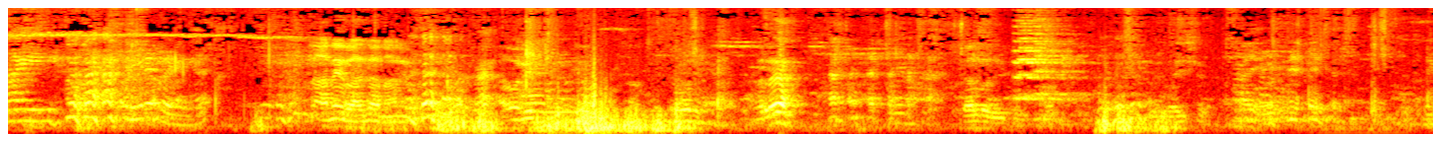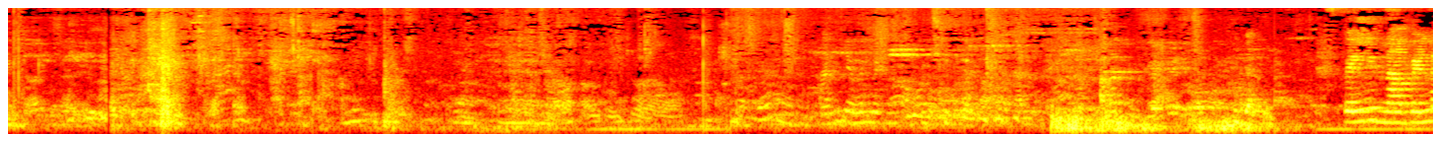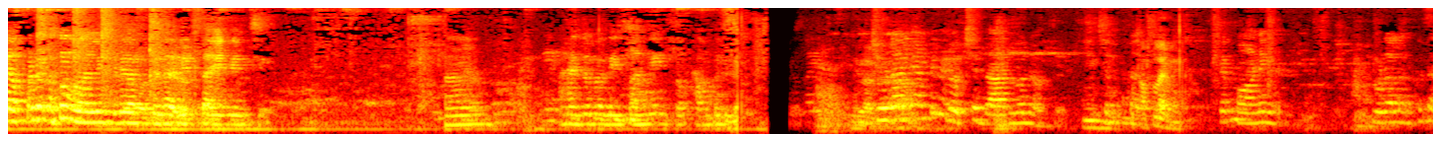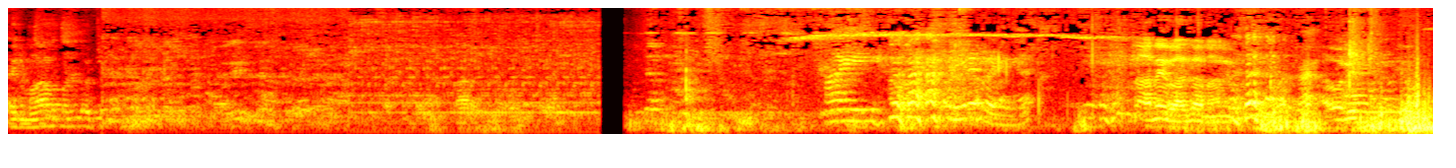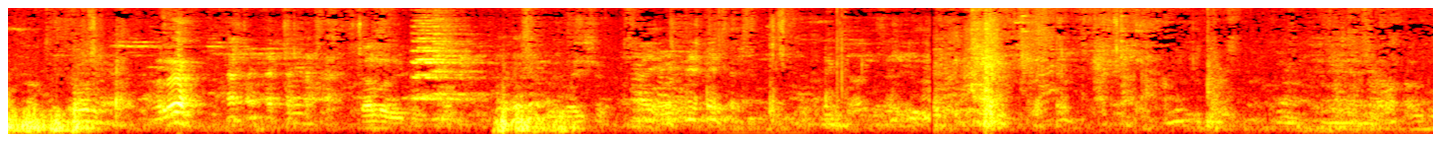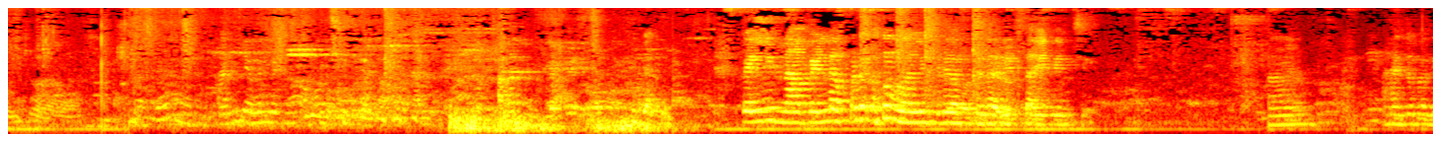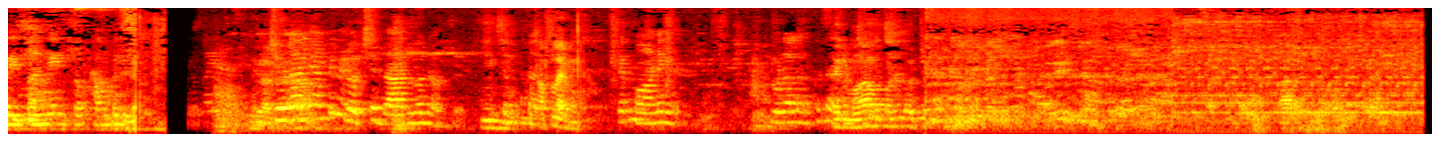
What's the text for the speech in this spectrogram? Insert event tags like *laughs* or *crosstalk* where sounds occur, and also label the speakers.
Speaker 1: नाने
Speaker 2: राजा नाने और
Speaker 3: अरे
Speaker 2: चलो Thank
Speaker 1: you.
Speaker 4: పెళ్ళి నా పెళ్ళ అప్పుడు మా ఇంట్లో వస్తాడు సైంటిస్ట్ హైదరాబాద్ ఈ సన్నీ కంపెనీ
Speaker 1: చూడాలంట వీడు వచ్చే దారులోనే వస్తాడు అప్లైమెంట్ గుడ్ మార్నింగ్ చూడాలంట మా ఇంట్లో
Speaker 3: వస్తాడు
Speaker 1: హాయ్ నేనే
Speaker 2: రాజా నేనే
Speaker 3: चलो
Speaker 2: चलो
Speaker 4: నా పెళ్ళి అప్పుడు వాళ్ళు ఇప్పుడు వస్తున్నారు సైడ్ నుంచి హైదరాబాద్ ఇబ్బంది కంపెనీ
Speaker 1: చూడాలి అంటే వీళ్ళు వచ్చే దారిలోనే ఉంది చెప్తాను రేపు మార్నింగ్ చూడాలనుకుంటే
Speaker 3: *laughs*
